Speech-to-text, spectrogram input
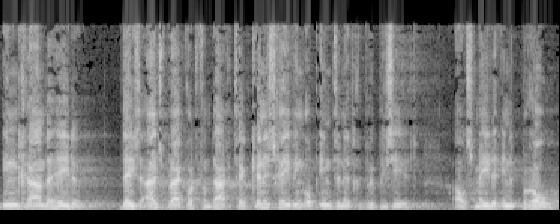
ingaande heden. Deze uitspraak wordt vandaag ter kennisgeving op internet gepubliceerd, als mede in het parool.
